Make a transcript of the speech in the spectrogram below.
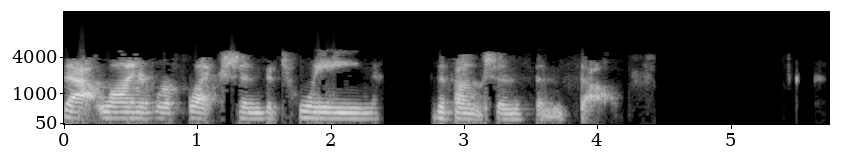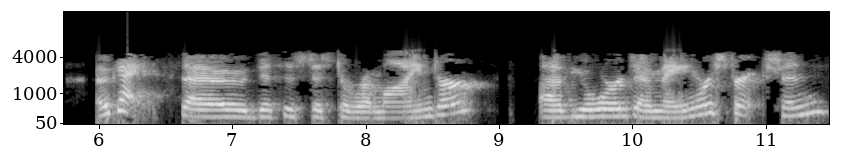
that line of reflection between the functions themselves. Okay, so this is just a reminder of your domain restrictions.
